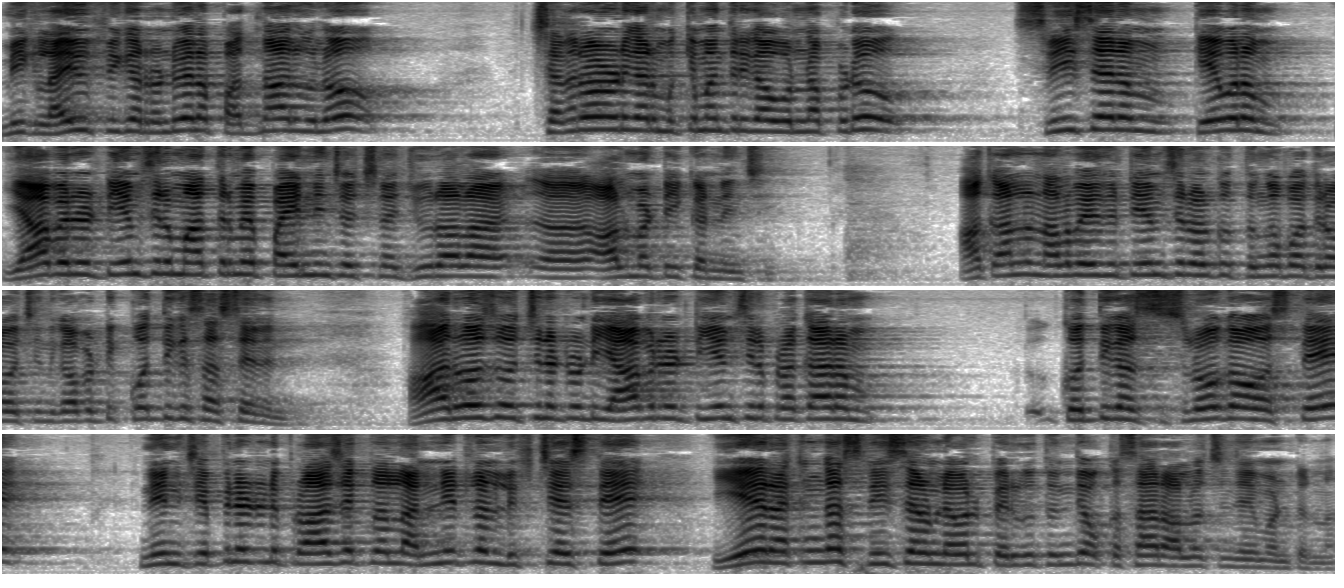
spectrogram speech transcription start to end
మీకు లైవ్ ఫిగర్ రెండు వేల పద్నాలుగులో చంద్రబాబు గారు ముఖ్యమంత్రిగా ఉన్నప్పుడు శ్రీశైలం కేవలం యాభై రెండు టీఎంసీలు మాత్రమే పైనుంచి వచ్చిన జూరాల ఆల్మట్టి ఇక్కడి నుంచి. ఆ కాలంలో నలభై ఐదు టీఎంసీల వరకు తుంగభద్ర వచ్చింది కాబట్టి కొద్దిగా సస్టైన్ అయింది. ఆ రోజు వచ్చినటువంటి యాభై రెండు టీఎంసీల ప్రకారం కొద్దిగా స్లోగా వస్తే నేను చెప్పినటువంటి ప్రాజెక్టులలో అన్నిట్లో లిఫ్ట్ చేస్తే ఏ రకంగా శ్రీశైలం లెవెల్ పెరుగుతుంది ఒక్కసారి ఆలోచన చేయమంటున్నా.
